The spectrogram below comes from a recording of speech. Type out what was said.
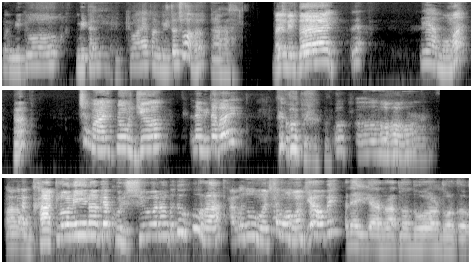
મીઠો મીઠા પણ મીઠો છો ભાઈ મિતભાઈ. મોમાં? હા? શું મારી રીતનું ઊંઘ્યો એટલે મીઠાભાઈ આ ખાટલો ને એના બે ખુરશીઓ ના બધું શું હા આ બધું ઓછું છે હો ભાઈ અરે યાર રાતનો દોડ દોડ કરું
